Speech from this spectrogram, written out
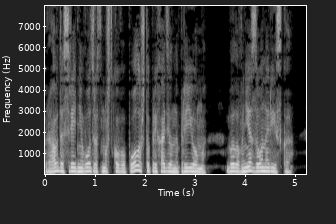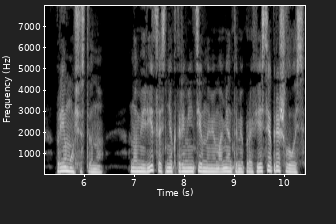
Правда, средний возраст мужского пола, что приходил на приемы, было вне зоны риска. Преимущественно. Но мириться с некоторыми интимными моментами профессии пришлось.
